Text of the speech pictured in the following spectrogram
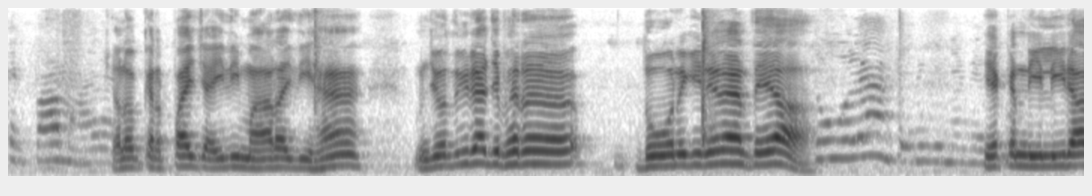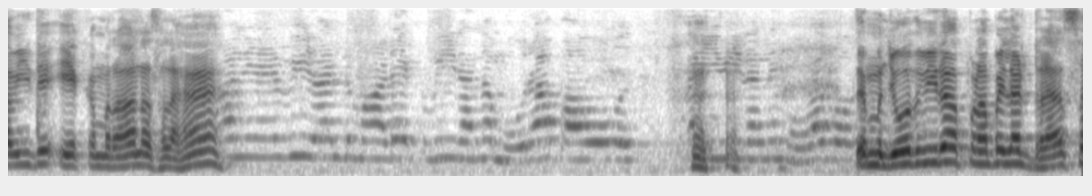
ਕਿਰਪਾ ਮਹਾਰਾਜ। ਚਲੋ ਕਿਰਪਾ ਹੀ ਚਾਹੀਦੀ ਮਹਾਰਾਜ ਦੀ ਹੈ? ਮਨਜੋਤ ਵੀਰ ਅੱਜ ਫਿਰ ਦੋ ਨਗੀਨੇ ਲੈਣ ਤੇ ਆ? ਦੋ ਲਿਆਂਦੇ ਨੇ ਜਿੰਨੇ ਵੀ। ਇੱਕ ਨੀਲੀ ਰਾਵੀ ਤੇ ਇੱਕ ਮਰਾਹ ਨਸਲ ਹੈ? ਆਨੇ ਵੀਰਾਂ ਦੇ ਮਾੜੇ ਇੱਕ ਵੀਰਾਂ ਦਾ ਮੋਹਰਾ ਪਾਓ ਕਈ ਵੀਰਾਂ ਦੇ ਮੋਹਰਾ ਪਾਓ। ਤੇ ਮਨਜੋਤ ਵੀਰ ਆਪਣਾ ਪਹਿਲਾਂ ਐਡਰੈਸ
